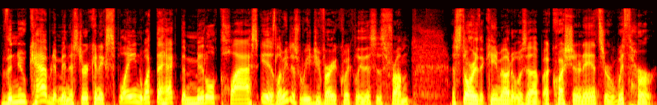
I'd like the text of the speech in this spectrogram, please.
the new cabinet minister, can explain what the heck the middle class is. Let me just read you very quickly. This is from a story that came out. It was a, a question and answer with her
